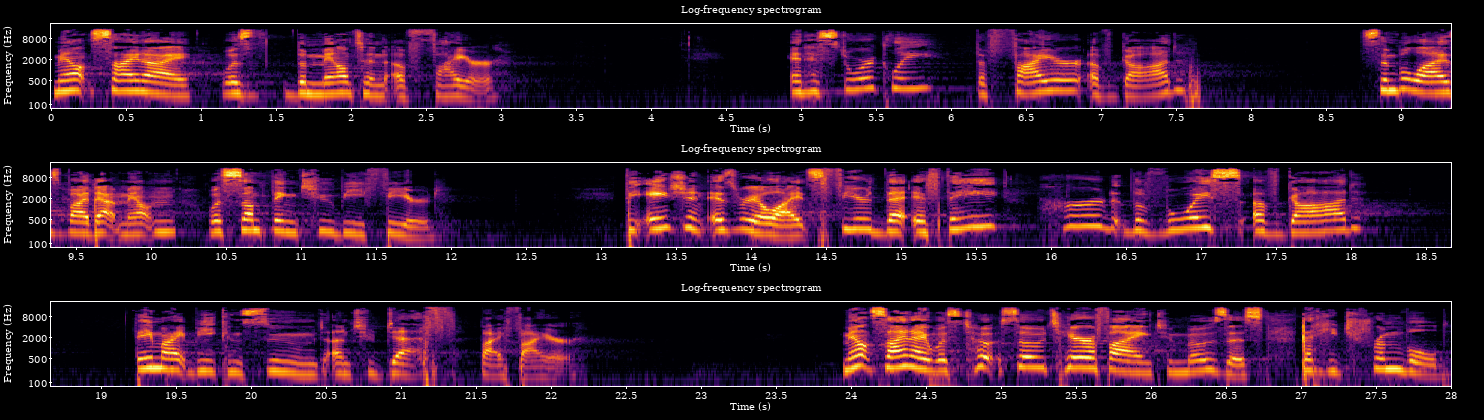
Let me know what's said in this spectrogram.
Mount Sinai was the mountain of fire. And historically, the fire of God, symbolized by that mountain, was something to be feared. The ancient Israelites feared that if they heard the voice of God, they might be consumed unto death by fire. Mount Sinai was to- so terrifying to Moses that he trembled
